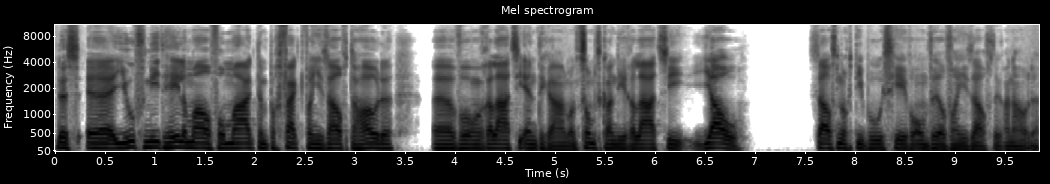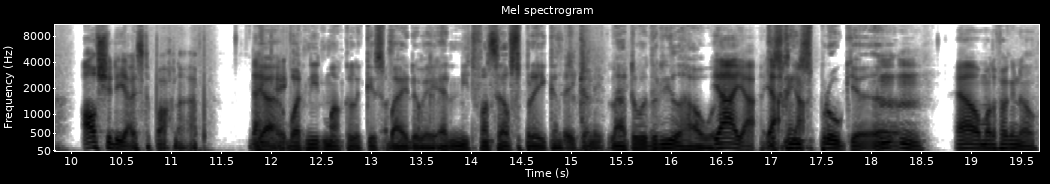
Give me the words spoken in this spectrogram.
Dus eh, je hoeft niet helemaal volmaakt en perfect van jezelf te houden eh, voor een relatie in te gaan. Want soms kan die relatie jou zelfs nog die boost geven om veel van jezelf te gaan houden. Als je de juiste partner hebt. Denk ja, ik. wat niet makkelijk is, by the way. En niet vanzelfsprekend. Zeker niet. Laten we het real houden. Ja, ja. het ja, is geen ja. sprookje. eh, Mm-mm. Hell, motherfucking no.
